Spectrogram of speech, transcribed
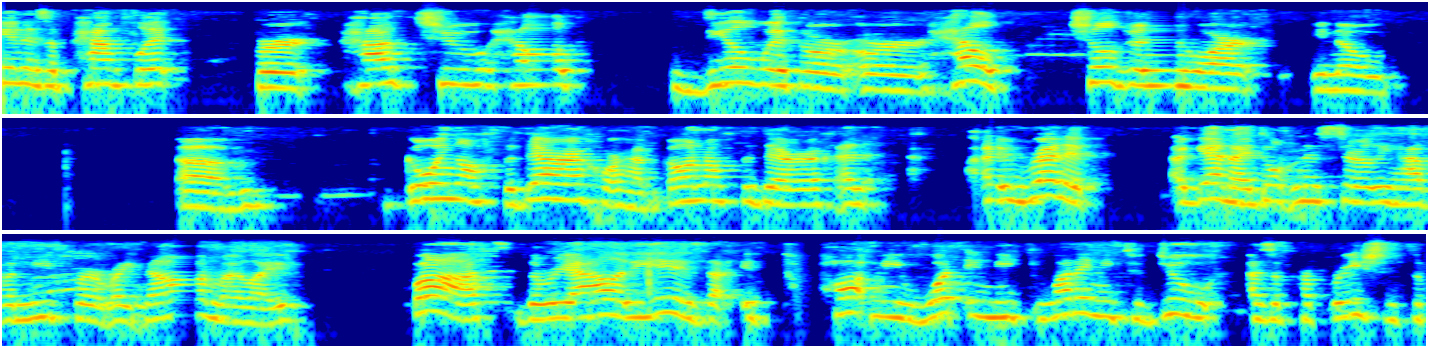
in is a pamphlet for how to help deal with or, or help children who are, you know, um, going off the derech or have gone off the derech. And I read it again. I don't necessarily have a need for it right now in my life, but the reality is that it taught me what I need, what I need to do as a preparation to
